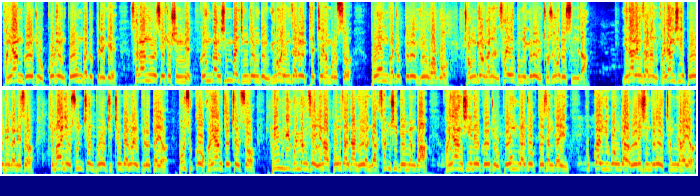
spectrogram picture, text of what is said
광양 거주 고령 보훈 가족들에게 사랑의 세조식 및 건강 신발 증정 등 위로 행사를 개최함으로써 보훈 가족들을 예우하고 존경하는 사회 분위기를 조성을 했습니다. 이날 행사는 광양시 보훈회관에서 김한일 순천 보훈지청장을 비롯하여 포스코 광양제철소 패밀리 굴렁쇠 연합 봉사단 회원 약 30여 명과 광양시 내 거주 보훈가족 대상자인 국가유공자 어르신들이 참여하여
